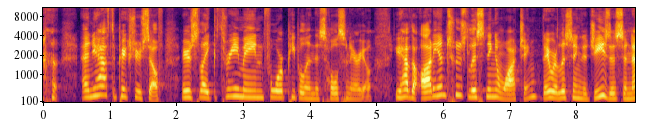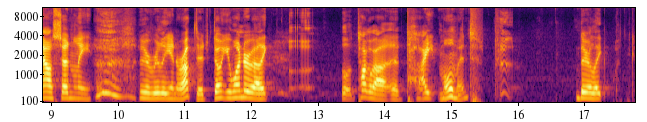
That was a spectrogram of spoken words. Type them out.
and you have to picture yourself. There's like three main, four people in this whole scenario. You have the audience who's listening and watching. They were listening to Jesus, and now suddenly they're really interrupted. Don't you wonder, like, uh, talk about a tight moment? They're like, what are you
